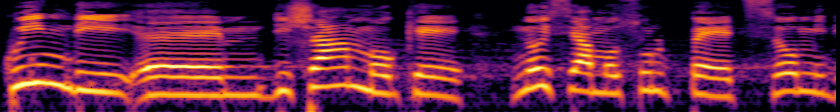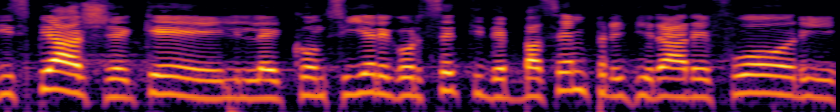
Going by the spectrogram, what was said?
Quindi ehm, diciamo che noi siamo sul pezzo, mi dispiace che il consigliere Corsetti debba sempre tirare fuori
